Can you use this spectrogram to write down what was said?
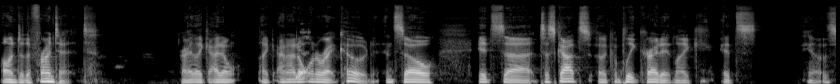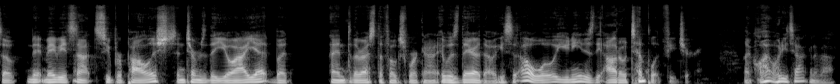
onto the front end? Right, like I don't like, and I don't yeah. want to write code, and so it's uh to Scott's uh, complete credit. Like it's you know, so maybe it's not super polished in terms of the UI yet, but and to the rest of the folks working on it. It was there though. He said, "Oh, well, what you need is the auto template feature." Like, what? What are you talking about?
